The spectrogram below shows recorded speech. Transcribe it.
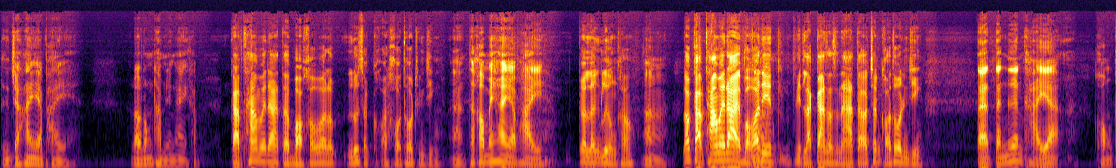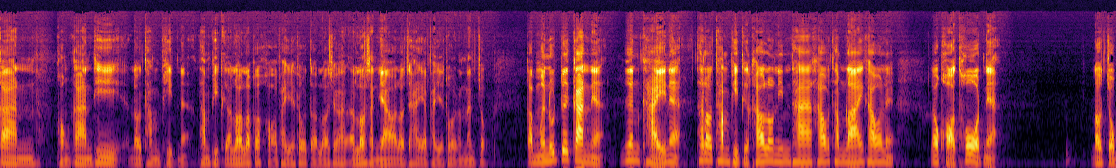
ถึงจะให้อภัย เราต้องทำยังไงครับกลับท่าไม่ได้ แต่บอกเขาว่าเรารู้สึกขอขอโทษจริงอ่าถ้าเขาไม่ให้อภัยๆก็เรื่องเรื่องของเขาอ่าเรากลับท่าไม่ได้ บอกว่าอ่านี่นี่ผิดหลักการศาสนา แต่ว่าฉันขอโทษจริง แต่แต่เงื่อนไขอะของการของการที่เราทำผิดเนี่ยทำผิดกับอัลเลอฮ์เราก็ขออภัยโทษต่ออัลเลอฮ์ใช่ไหมอัลเลอฮ์สัญญาว่าเราจะให้อภัยโทษอันนั้นจบ กับมนุษย์ด้วยกันเนี่ยเงื่อนไขเนี่ยถ้าเราทำผิดกับเขาเรานินทาเขาทำร้ายเขาเนี่ยเราขอโทษเนี่ย เราจบ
